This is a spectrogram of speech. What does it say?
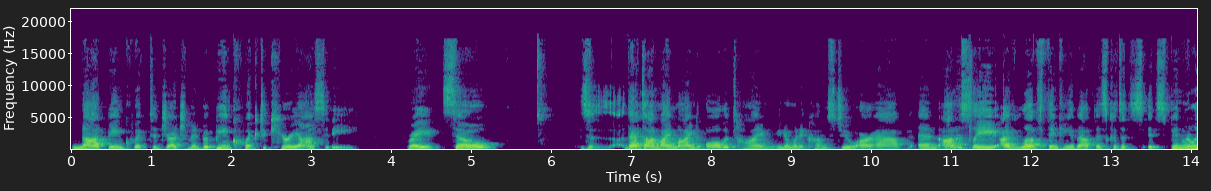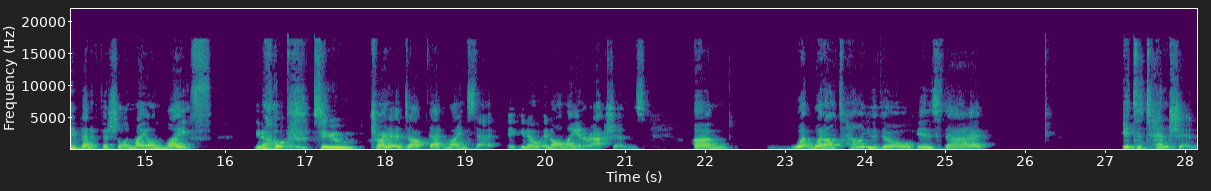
not being quick to judgment, but being quick to curiosity, right? So, that's on my mind all the time you know when it comes to our app. And honestly I love thinking about this because it's it's been really beneficial in my own life you know to try to adopt that mindset you know in all my interactions. Um, what what i'll tell you though is that it's attention.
